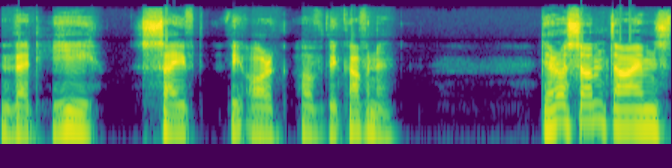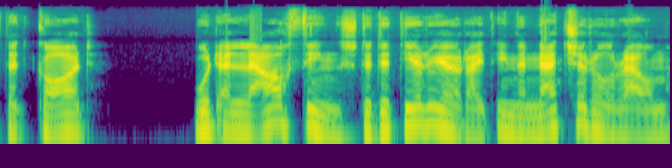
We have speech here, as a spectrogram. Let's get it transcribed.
that he saved the Ark of the Covenant. There are some times that God would allow things to deteriorate in the natural realm,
